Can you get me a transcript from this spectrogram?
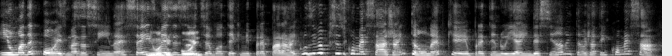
e uma depois, mas assim, né? Seis meses depois. antes eu vou ter que me preparar. Inclusive, eu preciso começar já então, né? Porque eu pretendo ir ainda esse ano, então eu já tenho que começar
